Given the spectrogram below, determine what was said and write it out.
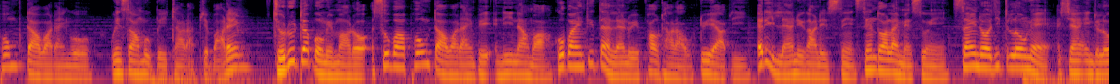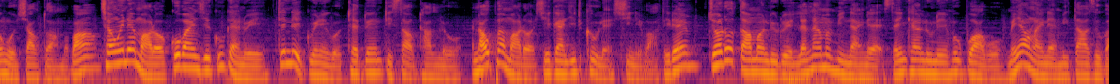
ဖုန်းတာဝါတိုင်းကိုဝန်ဆောင်မှုပေးထားတာဖြစ်ပါတယ်ဂျိုဒုတပ်ပုံတွေမှာတော့အဆိုပါဖုန်းတာဝါတိုင်းဖေးအနီးနားမှာကိုပိုင်တိတန့်လမ်းတွေဖောက်ထားတာကိုတွေ့ရပြီးအဲ့ဒီလမ်းတွေကနေဆင်းဆင်းသွားလိုက်မယ်ဆိုရင်စိုင်တော်ကြီးတစ်လုံးနဲ့အရန်အိမ်တစ်လုံးကိုရောက်သွားမှာပါချောင်းဝင်းထဲမှာတော့ကိုပိုင်ရေကူးကန်တွေတင်းနစ်ကွင်းတွေကိုထည့်သွင်းတိစောက်ထားလို့အနောက်ဘက်မှာတော့ရေကန်ကြီးတစ်ခုလည်းရှိနေပါသေးတယ်ကျွန်တော်တို့တာမန်လူတွေလက်လန်းမမိနိုင်တဲ့ဇိမ်ခံလူနေမှုဘဝကိုမရောက်နိုင်တဲ့မိသားစုက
